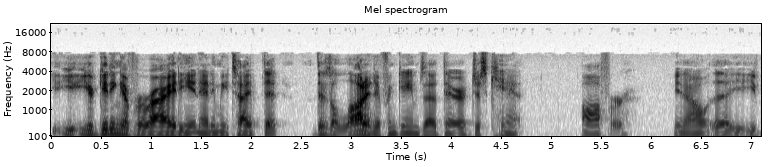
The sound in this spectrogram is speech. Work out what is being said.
you're getting a variety in enemy type that there's a lot of different games out there just can't offer. You know, uh, you, you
